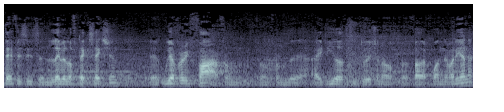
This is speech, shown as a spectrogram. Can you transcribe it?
deficits and level of taxation, uh, we are very far from, from, from the ideal situation of Father Juan de Mariana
